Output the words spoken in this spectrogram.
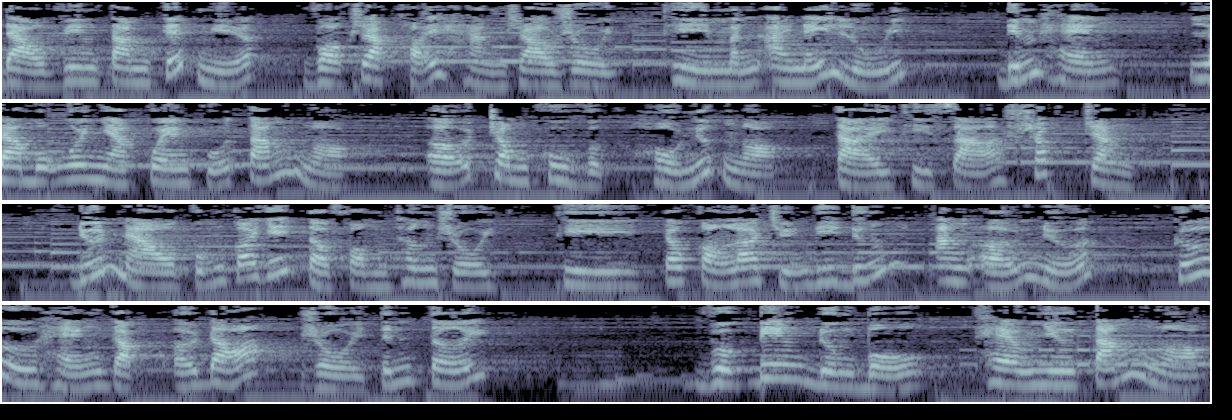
đào viên tam kết nghĩa vọt ra khỏi hàng rào rồi thì mạnh ai nấy lủi. Điểm hẹn là một ngôi nhà quen của Tám Ngọt ở trong khu vực Hồ Nước Ngọt tại thị xã Sóc Trăng. Đứa nào cũng có giấy tờ phòng thân rồi thì đâu còn lo chuyện đi đứng, ăn ở nữa, cứ hẹn gặp ở đó rồi tính tới. Vượt biên đường bộ, theo như tắm Ngọt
